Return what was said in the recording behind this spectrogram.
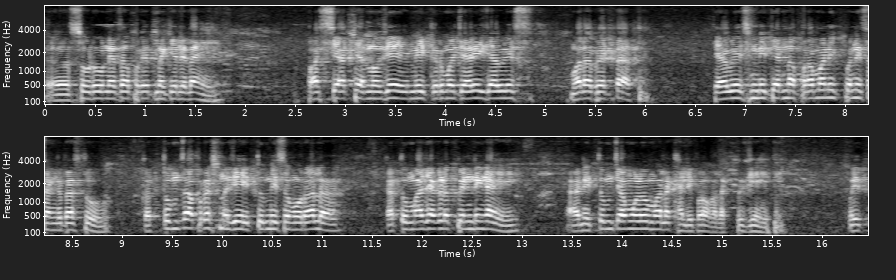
सोडवण्याचा प्रयत्न केलेला आहे. पाचशे अठ्ठ्याण्णव जे मी कर्मचारी ज्यावेळेस मला भेटतात त्यावेळेस मी त्यांना प्रामाणिकपणे सांगत असतो का तुमचा प्रश्न जे आहे तुम्ही समोर आलं का तो माझ्याकडं पेंडिंग आहे आणि तुमच्यामुळं मला खाली पाहावं लागतं जे आहे ते. म्हणजे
